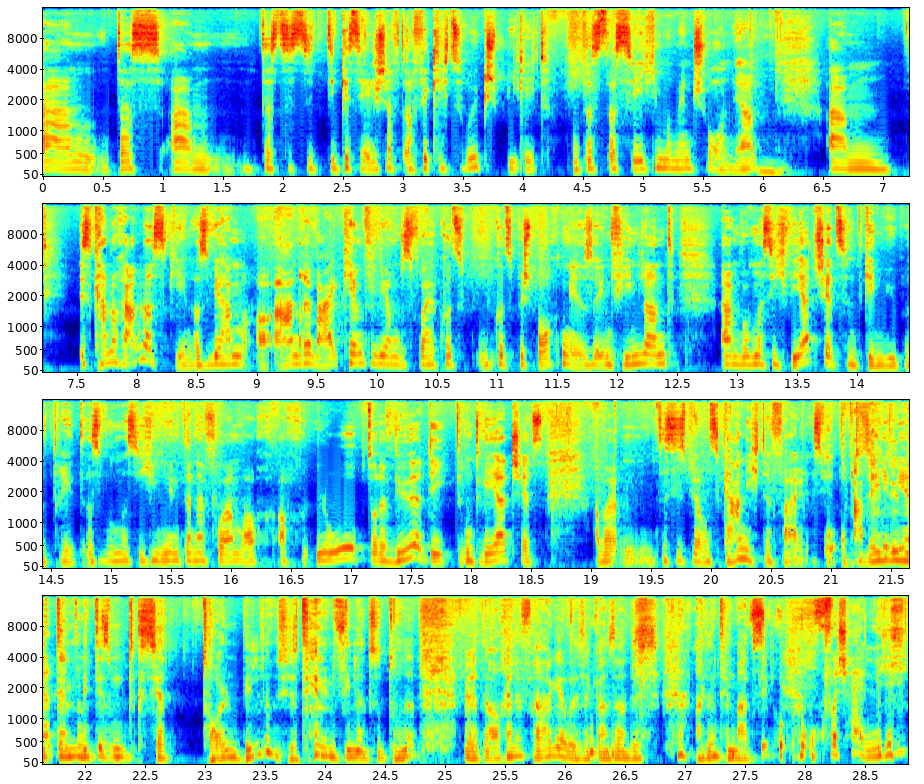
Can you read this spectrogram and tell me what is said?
ähm, dass, ähm, dass das die Gesellschaft auch wirklich zurückspiegelt. Und das, das sehe ich im Moment schon. Ja. Mhm. Ähm, es kann auch anders gehen. Also wir haben äh, andere Wahlkämpfe, wir haben das vorher kurz, kurz besprochen, also in Finnland, ähm, wo man sich wertschätzend gegenübertritt, also wo man sich in irgendeiner Form auch, auch lobt oder würdigt und wertschätzt. Aber ähm, das ist bei uns gar nicht der Fall. Ob das irgendwie mit, dem, mit diesem sehr tollen Bildungssystem in Finnland zu tun hat, wäre da auch eine Frage, aber das ist eine ganz anderes, andere Thematik. Hochwahrscheinlich.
